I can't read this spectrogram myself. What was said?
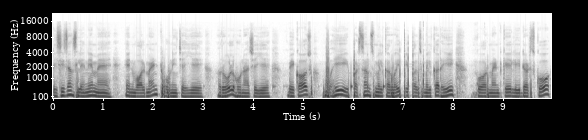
डिसीजंस लेने में इन्वॉलमेंट होनी चाहिए रोल होना चाहिए। बिकॉज़ वही पर्सनस मिलकर, वही पीपल्स मिलकर ही गवर्नमेंट के लीडर्स को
